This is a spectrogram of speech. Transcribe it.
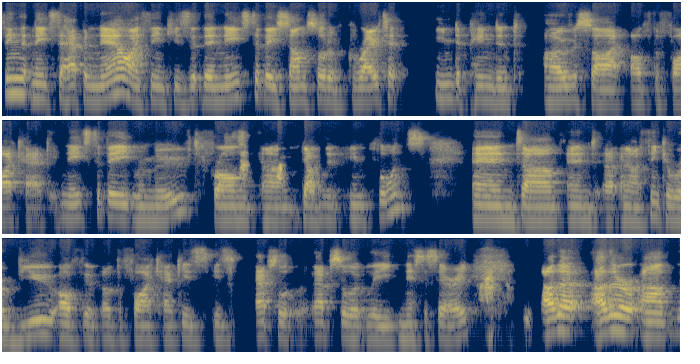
thing that needs to happen now, I think, is that there needs to be some sort of greater independent oversight of the FICAC. It needs to be removed from um, government influence and um, and uh, and I think a review of the of the FICAC is is absolutely absolutely necessary. Other other um,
